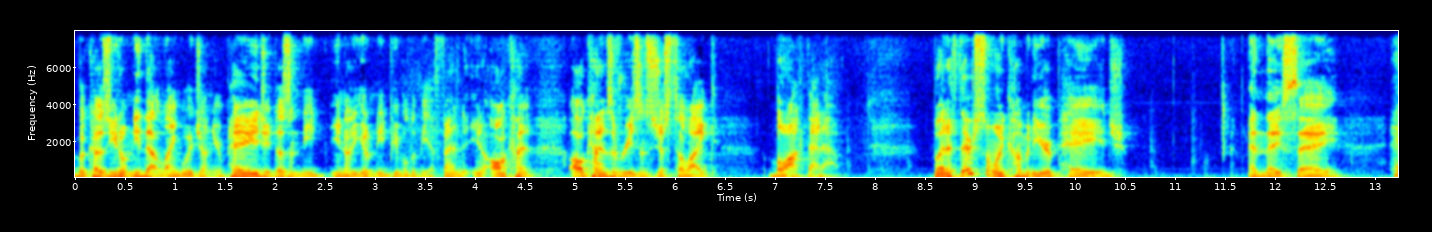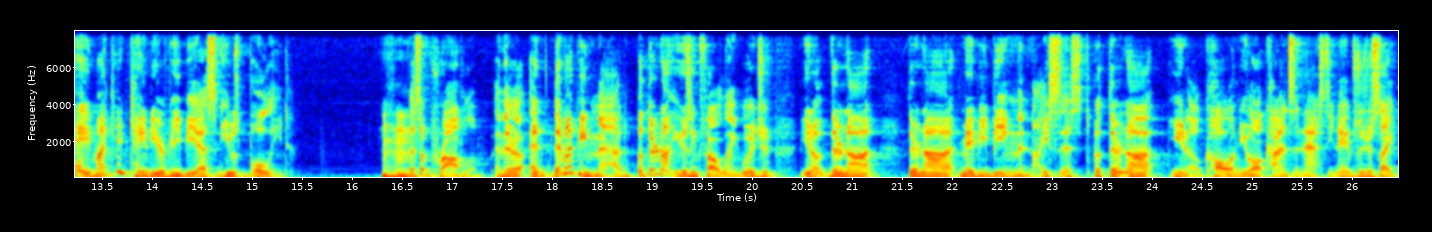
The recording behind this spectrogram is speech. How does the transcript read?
because you don't need that language on your page. It doesn't need you know you don't need people to be offended. You know all kind all kinds of reasons just to like block that out. But if there's someone coming to your page and they say, "Hey, my kid came to your VBS and he was bullied," mm-hmm. that's a problem. And they're and they might be mad, but they're not using foul language, and you know they're not they're not maybe being the nicest, but they're not you know calling you all kinds of nasty names. They're just like,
